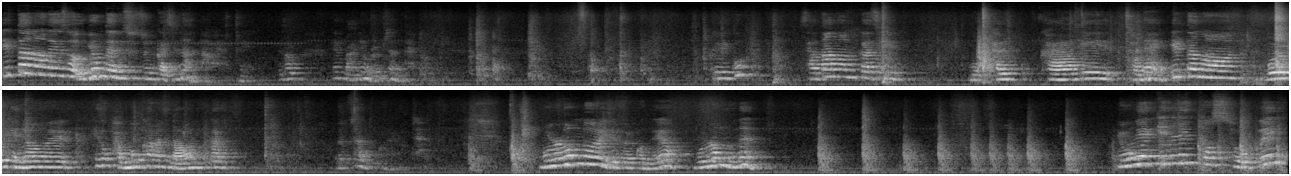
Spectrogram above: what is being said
1단원에서 응용되는 수준까지는 안 나와요. 네. 그래서 많이 어렵지 않다. 그리고 4단원까지 뭐 갈, 가기 전에 1단원 뭘 개념을 계속 반복하면서 나오니까 어렵지 않을 거예요. 자. 몰롱도를 이제 배울 건데요. 몰롱도는 용액 1리터 속의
